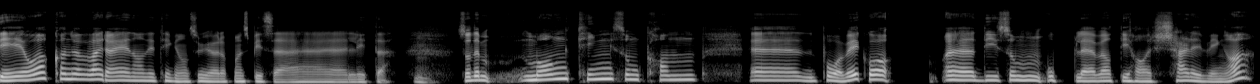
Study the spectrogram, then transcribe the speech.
det òg kan jo være en av de tingene som gjør at man spiser lite. Mm. Så det er mange ting som kan eh, påvirke, og eh, de som opplever at de har skjelvinger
